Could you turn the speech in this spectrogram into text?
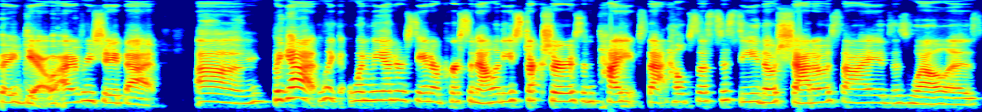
Thank you. I appreciate that. Um, but yeah, like when we understand our personality structures and types, that helps us to see those shadow sides as well as,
